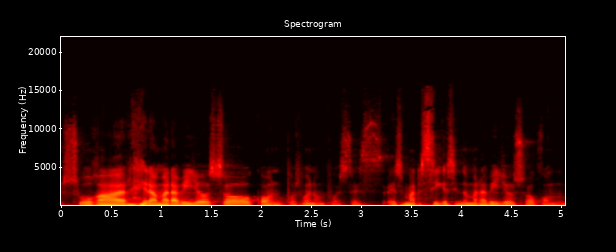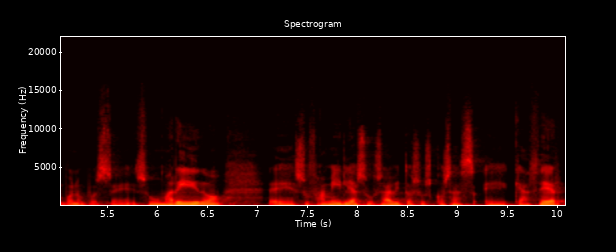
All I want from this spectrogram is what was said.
su hogar era maravilloso, con, pues bueno, pues es, sigue siendo maravilloso, con, bueno, pues su marido, su familia, sus hábitos, sus cosas que hacer,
